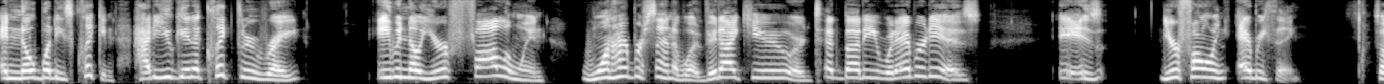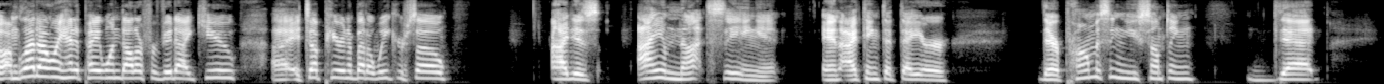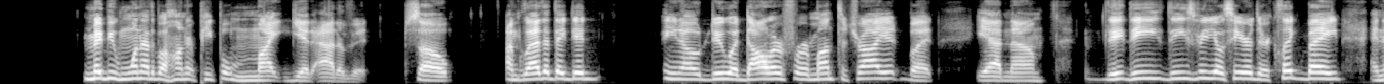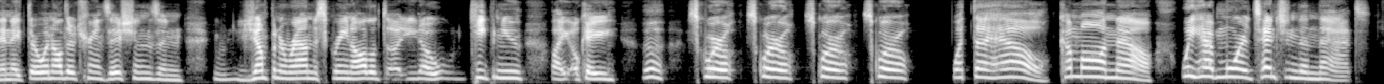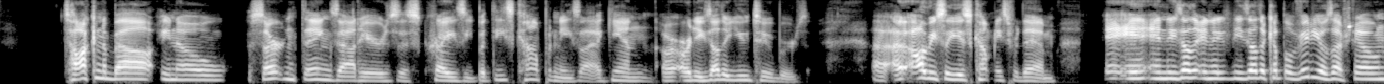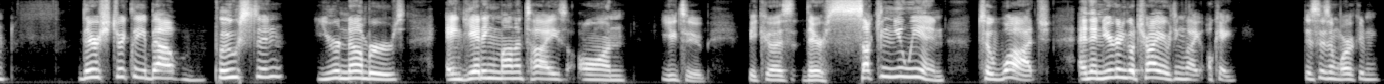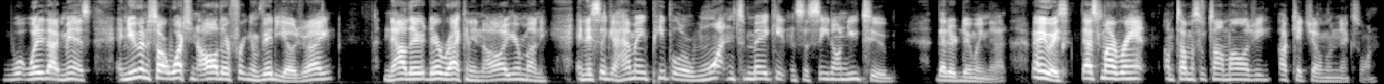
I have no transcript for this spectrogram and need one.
and nobody's clicking. How do you get a click through rate, even though you're following 100% of what vidIQ or TED TEDBuddy, whatever it is, is you're following everything. So I'm glad I only had to pay $1 for vidIQ. Uh, it's up here in about a week or so. I just, I am not seeing it. And I think that they are, they're promising you something that maybe one out of a hundred people might get out of it. So I'm glad that they did you know, do a dollar for a month to try it. But yeah, no. The, the, these videos here, they're clickbait, and then they throw in all their transitions and jumping around the screen all the, time, you know, keeping you like, okay, uh, squirrel, squirrel, squirrel, squirrel. What the hell? Come on now. We have more attention than that. Talking about, you know, certain things out here is just crazy. But these companies, again, or, or these other YouTubers, uh, obviously, it's companies for them. And, and these other and these other couple of videos I've shown, they're strictly about boosting your numbers and getting monetized on YouTube because they're sucking you in to watch, and then you're gonna go try everything. Like, okay, this isn't working. What, what did I miss? And you're gonna start watching all their freaking videos, right? Now they're they're racking in all your money. And just think of how many people are wanting to make it and succeed on YouTube that are doing that. Anyways, that's my rant. I'm Thomas of Tomology. I'll catch you on the next one.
